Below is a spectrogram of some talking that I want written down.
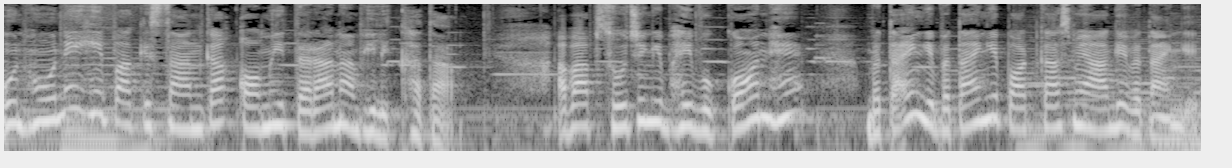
उन्होंने ही पाकिस्तान का कौमी तराना भी लिखा था। अब आप सोचेंगे, भाई वो कौन है? बताएँगे बताएँगे पॉडकास्ट में आगे बताएँगे।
